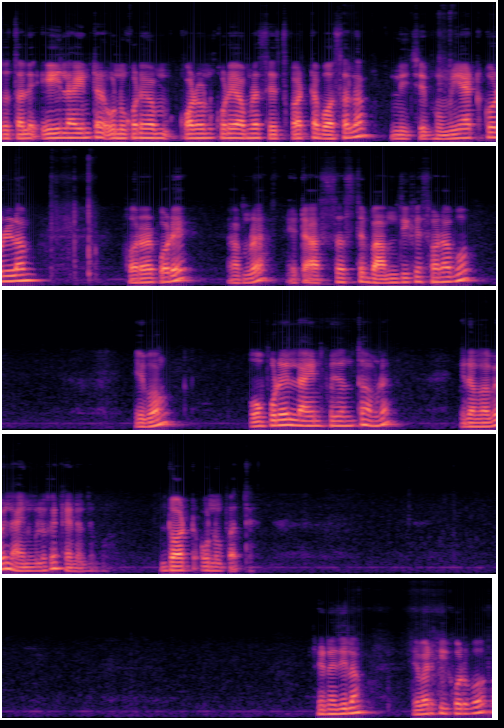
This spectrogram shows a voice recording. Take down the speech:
তো তাহলে এই লাইনটার অনুকরণ করে আমরা শেষ কার্ডটা বসালাম, নিচে ভূমি অ্যাড করলাম, করার পরে আমরা এটা আস্তে আস্তে বাম দিকে সরাবো। এবং ওপরের লাইন পর্যন্ত আমরা এরমভাবে লাইনগুলোকে টেনে দেব ডট অনুপাতে। টেনে দিলাম। এবার কি করব?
